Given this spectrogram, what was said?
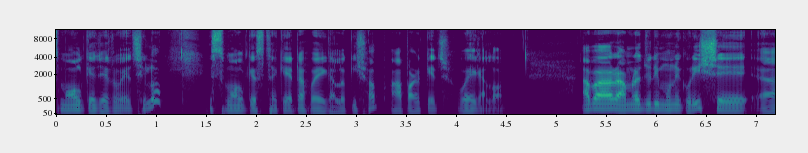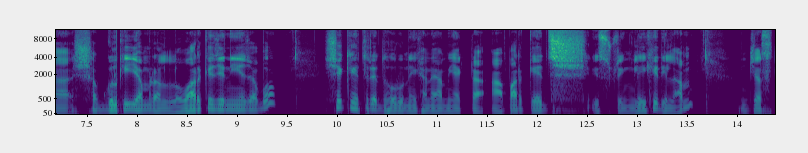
স্মল কেজে রয়েছিল। স্মল কেজ থেকে এটা হয়ে গেল কি সব আপার কেজ হয়ে গেল। আবার আমরা যদি মনে করি সে সবগুলোকেই আমরা লোয়ার কেজে নিয়ে যাব, সেক্ষেত্রে ধরুন এখানে আমি একটা আপার কেজ স্ট্রিং লিখে দিলাম জাস্ট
